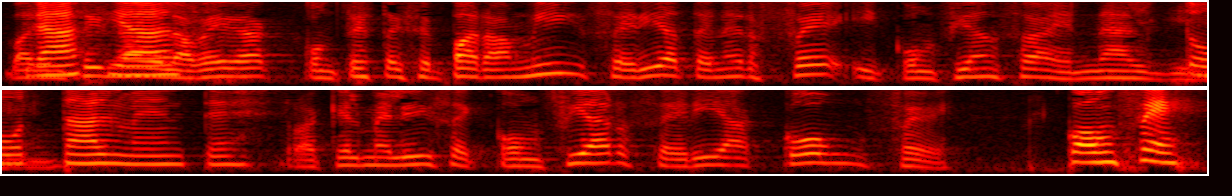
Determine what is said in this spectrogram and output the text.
Valentina de la Vega contesta y dice, para mí sería tener fe y confianza en alguien. Totalmente. Raquel me dice, confiar sería con fe. Con fe.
